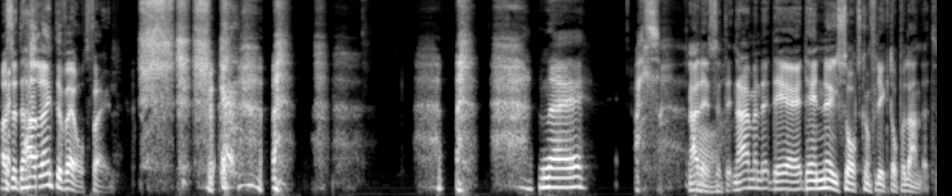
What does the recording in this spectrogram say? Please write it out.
alltså det här är inte vårt fel. Nej, alltså. Nej, det är, så nej men det, det, är, det är en ny sorts konflikter på landet.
